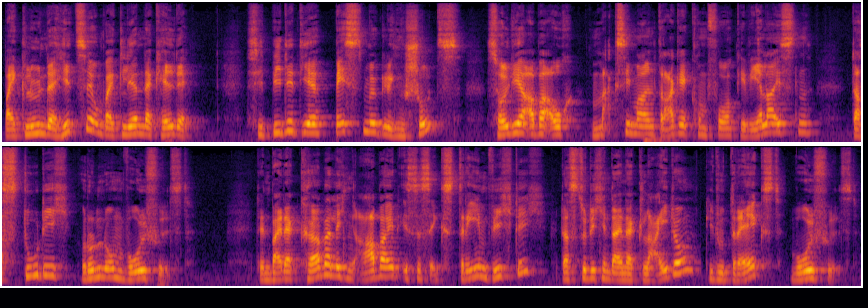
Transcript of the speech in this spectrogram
bei glühender Hitze und bei klirrender Kälte. Sie bietet dir bestmöglichen Schutz, soll dir aber auch maximalen Tragekomfort gewährleisten, dass du dich rundum wohlfühlst. Denn bei der körperlichen Arbeit ist es extrem wichtig, dass du dich in deiner Kleidung, die du trägst, wohlfühlst.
